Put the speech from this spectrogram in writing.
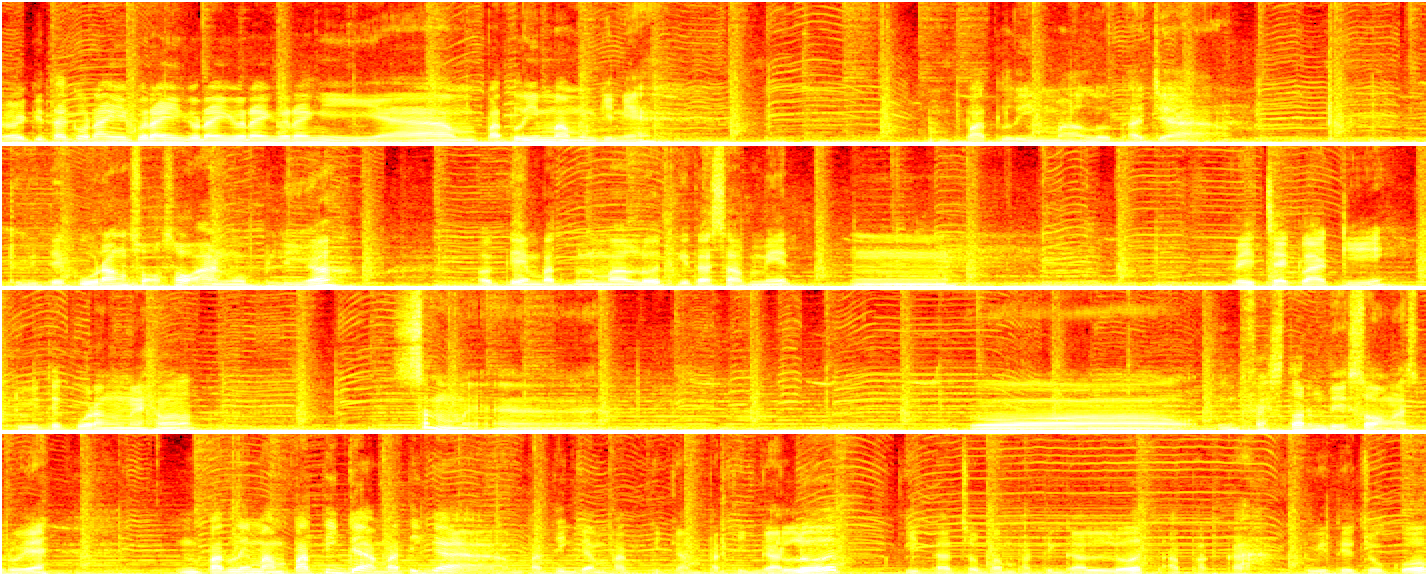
uh, kita kurangi kurangi kurangi kurangi kurangi. Ya 45 mungkin ya. 45 loot aja. Duitnya kurang sok-sokan mau beli ya. Oke 45 loot kita submit. Hmm, reject lagi. Duitnya kurang mehel. Sem uh, Wow, investor deso mas bro ya. 45 43 43 43 43 43 loot. Kita coba 43 loot apakah duitnya cukup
